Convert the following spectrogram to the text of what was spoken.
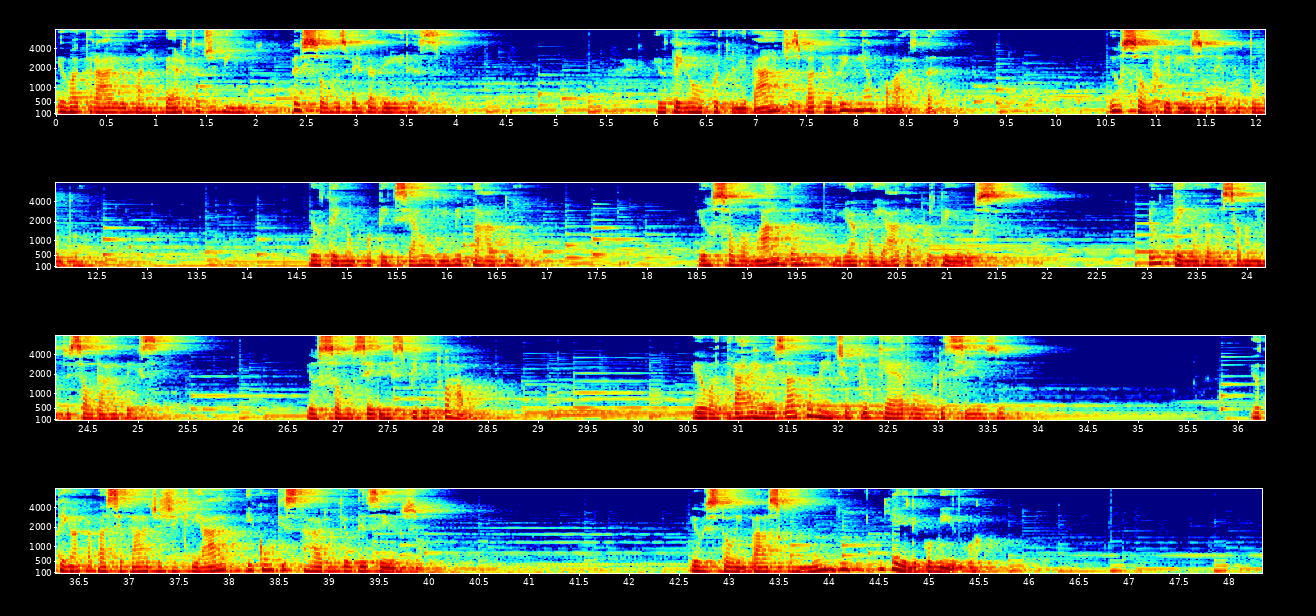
Eu atraio para perto de mim pessoas verdadeiras. Eu tenho oportunidades batendo em minha porta. Eu sou feliz o tempo todo. Eu tenho um potencial ilimitado. Eu sou amada e apoiada por Deus. Eu tenho relacionamentos saudáveis. Eu sou um ser espiritual. Eu atraio exatamente o que eu quero ou preciso. Eu tenho a capacidade de criar e conquistar o que eu desejo. Eu estou em paz com o mundo e ele comigo.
